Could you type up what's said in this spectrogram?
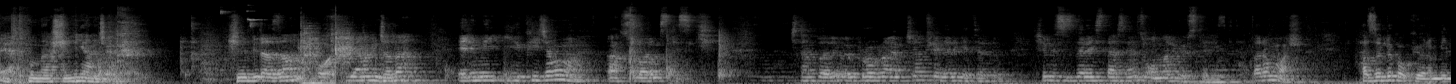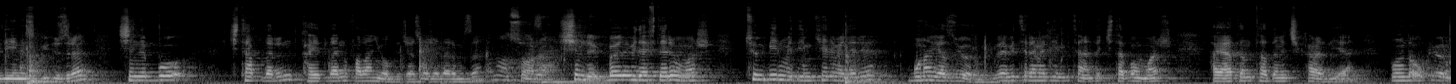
Evet bunlar şimdi yanacak. Şimdi birazdan o yanınca da elimi yıkayacağım ama ah, sularımız kesik kitapları ve program yapacağım şeyleri getirdim. Şimdi sizlere isterseniz onları göstereyim. Kitaplarım var. Hazırlık okuyorum bildiğiniz üzere. Şimdi bu kitapların kayıtlarını falan yollayacağız hocalarımıza. Ondan sonra şimdi böyle bir defterim var. Tüm bilmediğim kelimeleri buna yazıyorum ve bitiremediğim bir tane de kitabım var. Hayatın tadını çıkar diye. Bunu da okuyorum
